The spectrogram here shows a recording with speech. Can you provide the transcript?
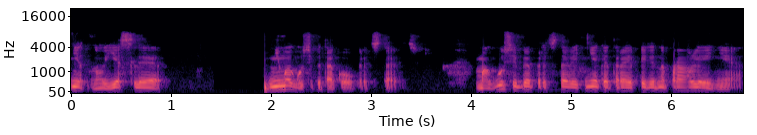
нет, ну если не могу себе такого представить. Могу себе представить некоторое перенаправление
